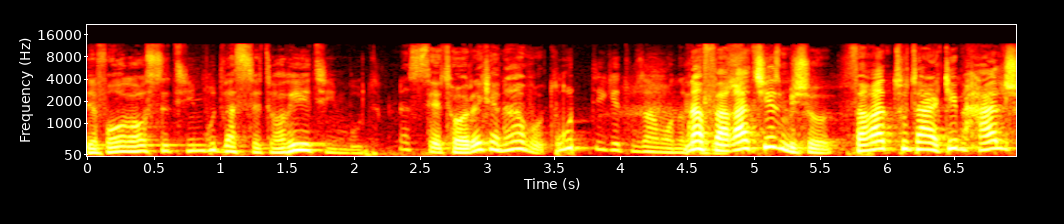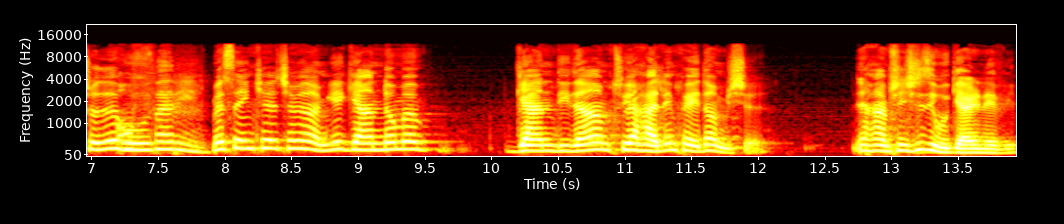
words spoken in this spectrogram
دفاع راست تیم بود و ستاره تیم بود. ستاره که نبود. بود دیگه تو زمان نه فقط چیز می‌شد. فقط تو ترکیب حل شده بود. آفرین. مثل اینکه چه می‌دونم یه گندم گندیدم توی حلیم پیدا میشه. همچین چیزی بود گری نویل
